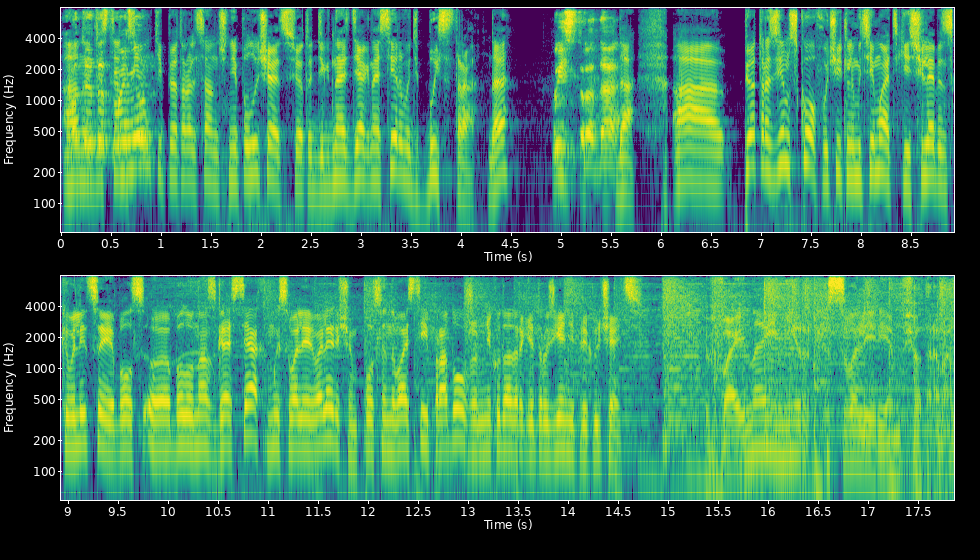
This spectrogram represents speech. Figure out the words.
А вот на дистанционке, момент... Петр Александрович, не получается все это диагностировать быстро, да? Быстро, да. Да. А, Петр Земсков, учитель математики из Челябинского лицея, был, э, был у нас в гостях. Мы с Валерием Валерьевичем после новостей продолжим. Никуда, дорогие друзья, не переключайтесь. «Война и мир» с Валерием Федоровым.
